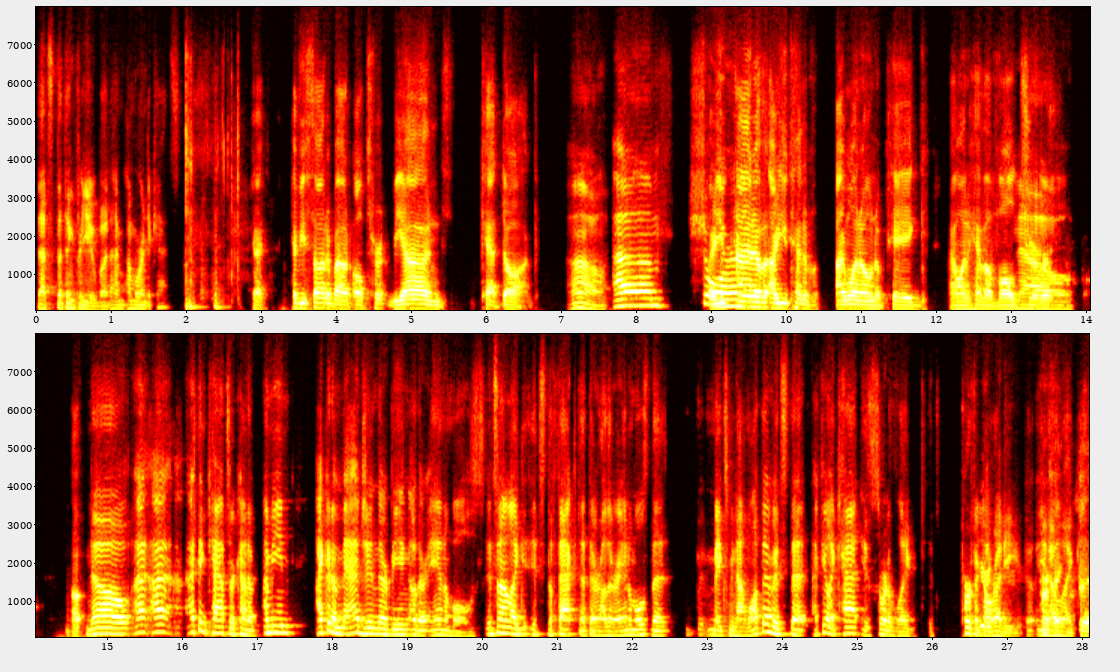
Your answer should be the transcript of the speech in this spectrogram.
that's the thing for you, but I'm, I'm more into cats. okay. Have you thought about alter beyond cat dog? Oh, um, sure. Are you kind of, are you kind of, I want to own a pig. I want to have a vulture. No. Uh, no, I, I I think cats are kind of. I mean, I could imagine there being other animals. It's not like it's the fact that there are other animals that makes me not want them. It's that I feel like cat is sort of like it's perfect already. Perfect. You know, like uh,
